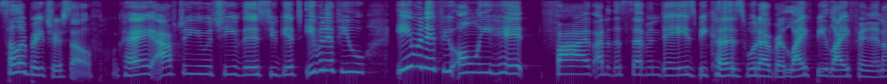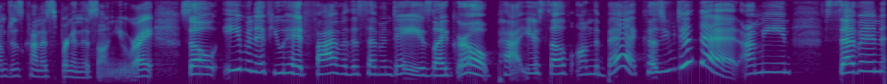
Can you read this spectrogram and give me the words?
celebrate yourself, okay? After you achieve this, you get even if you even if you only hit five out of the seven days because whatever, life be life in, and I'm just kind of springing this on you, right? So even if you hit five of the seven days, like, girl, pat yourself on the back because you did that. I mean, seven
